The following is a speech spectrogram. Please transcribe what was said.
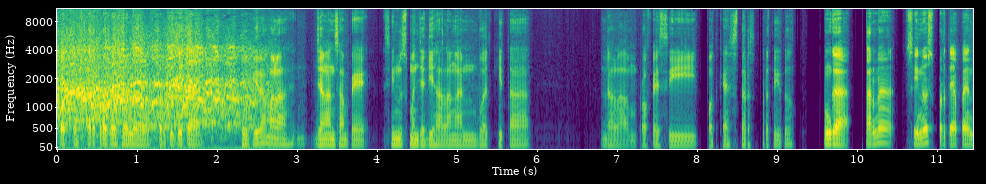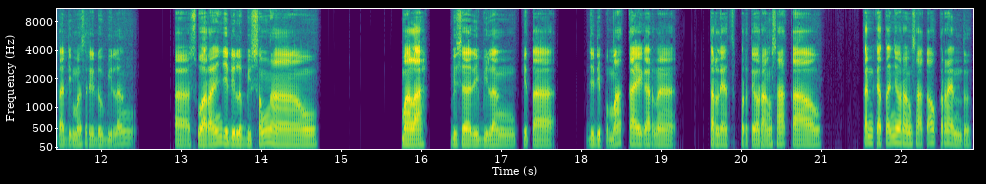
podcaster profesional seperti kita gue kira malah jangan sampai sinus menjadi halangan buat kita dalam profesi podcaster seperti itu. Enggak karena sinus seperti apa yang tadi Mas Rido bilang eh, suaranya jadi lebih sengau. Malah bisa dibilang kita jadi pemakai karena terlihat seperti orang sakau. Kan katanya orang sakau keren tuh.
